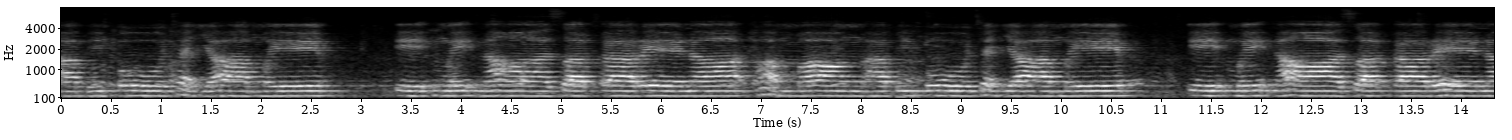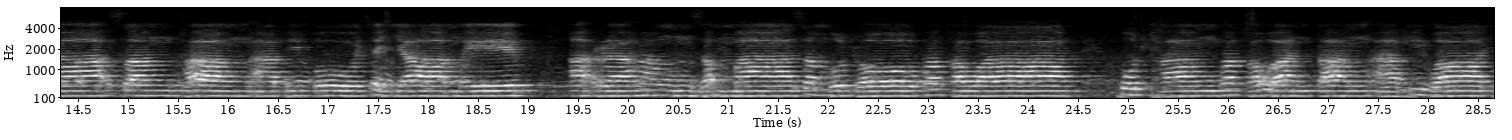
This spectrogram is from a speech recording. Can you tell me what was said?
อภิปูชยามิอิมินาสการเรนะธรรมังอภิปูชยามิอิมินาสการเรนะสังฆังอภิปูชยามิ อะระหังสัมมาสัมพุทโธภะคะวา พุทธังพระขวันตังอภิวาเท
